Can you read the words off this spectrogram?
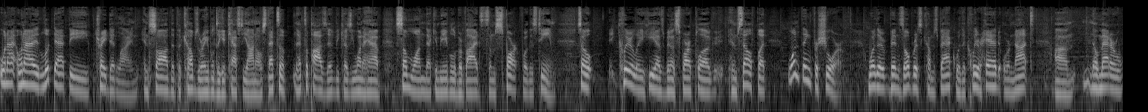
When I when I looked at the trade deadline and saw that the Cubs were able to get Castellanos, that's a that's a positive because you want to have someone that can be able to provide some spark for this team. So clearly he has been a spark plug himself, but one thing for sure, whether Ben Zobrist comes back with a clear head or not, um, no matter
